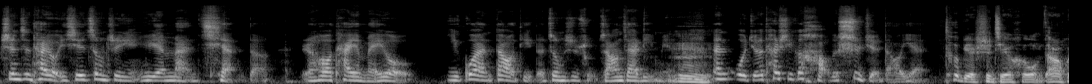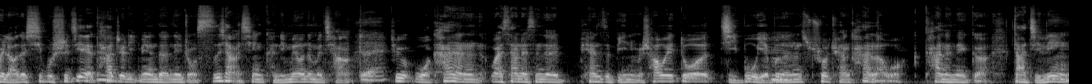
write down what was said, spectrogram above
甚至他有一些政治隐喻也蛮浅的，然后他也没有一贯到底的政治主张在里面。嗯，但我觉得他是一个好的视觉导演，特别是结合我们待会儿会聊的《西部世界》，它这里面的那种思想性肯定没有那么强。对就我看 Wes Anderson 的片子比你们稍微多几部，也不能说全看了。我看了那个《大吉岭》，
